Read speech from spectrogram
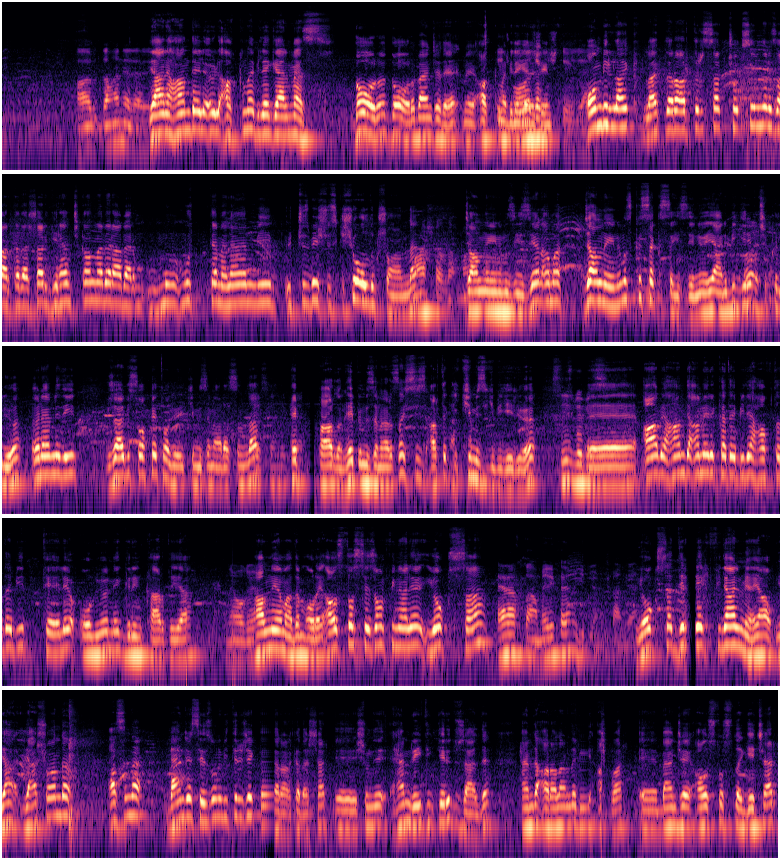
Abi daha neler ya. Yani Hande ile öyle aklına bile gelmez. Doğru, doğru. Bence de e, aklına Hiç bile olacak geleceğin. iş değil yani. 11 like, like'ları arttırırsak çok seviniriz arkadaşlar. Giren çıkanla beraber mu- muhtemelen bir 300-500 kişi olduk şu anda. Maşallah. maşallah. Canlı yayınımızı izleyen ama canlı yayınımız kısa kısa izleniyor. Yani bir girip Doğru. çıkılıyor. Önemli değil. Güzel bir sohbet oluyor ikimizin arasında. Kesinlikle. Hep pardon hepimizin arasında. Siz artık ikimiz gibi geliyor. Siz ve biz. Ee, abi Hande Amerika'da bile haftada bir TL oluyor. Ne green card'ı ya? Ne oluyor? Anlayamadım orayı. Ağustos sezon finali yoksa Her hafta Amerika'ya mı gidiyormuş anne? yoksa direkt final mi? Ya ya ya şu anda aslında bence sezonu bitirecekler arkadaşlar. Ee, şimdi hem reytingleri düzeldi hem de aralarında bir aşk var. Ee, bence Ağustos'u da geçer.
